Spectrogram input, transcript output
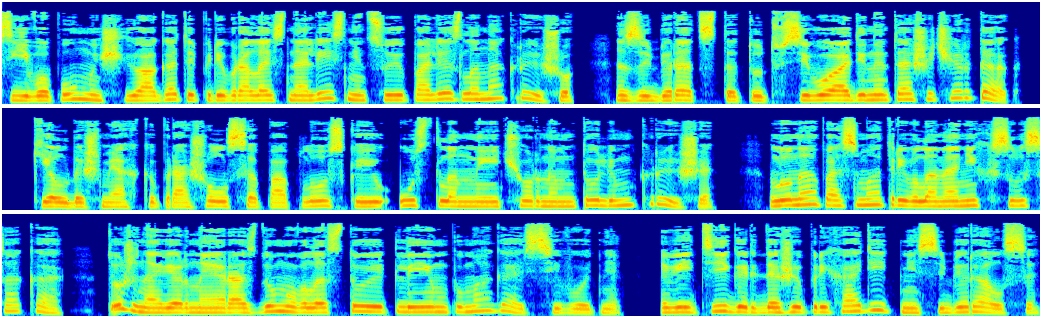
С его помощью Агата перебралась на лестницу и полезла на крышу. Забираться-то тут всего один этаж и чердак. Келдыш мягко прошелся по плоской, устланной черным толем крыше. Луна посматривала на них свысока. Тоже, наверное, раздумывала, стоит ли им помогать сегодня. Ведь Игорь даже приходить не собирался.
